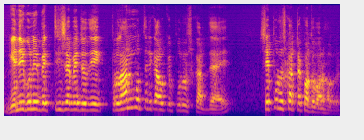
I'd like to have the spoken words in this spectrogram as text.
জ্ঞানীগুণী ব্যক্তি হিসেবে যদি প্রধানমন্ত্রী কাউকে পুরস্কার দেয়, সে পুরস্কারটা কত বড় হবে?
